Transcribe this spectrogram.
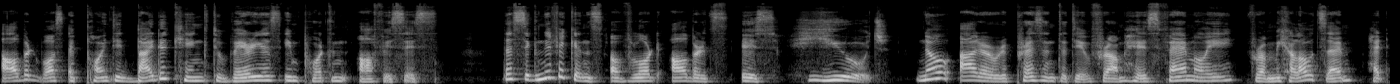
Albert was appointed by the king to various important offices. The significance of Lord Albert's is huge. No other representative from his family from Michalovce had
